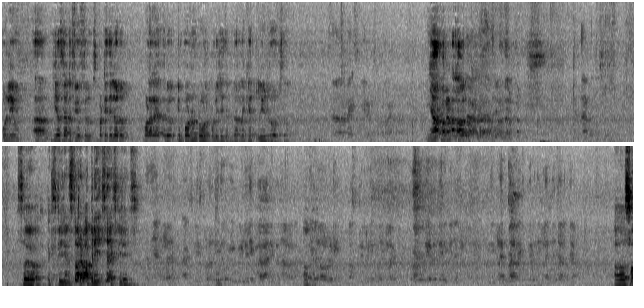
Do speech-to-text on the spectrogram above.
പുള്ളിയും he has done a few films but ഇതിലൊരു വളരെ ഒരു ഇമ്പോർട്ടന്റ് റോൾ പുള്ളി ചെയ്തിട്ടുണ്ട്. ലൈക്ക് ലീഡ് റോൾസ് ഞാൻ പറയണല്ലോ അവർ പറയണം സോ എക്സ്പീരിയൻസ് എന്ന് പറയുമ്പോൾ അഭിനയിച്ച എക്സ്പീരിയൻസ് ഓക്കെ സോ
